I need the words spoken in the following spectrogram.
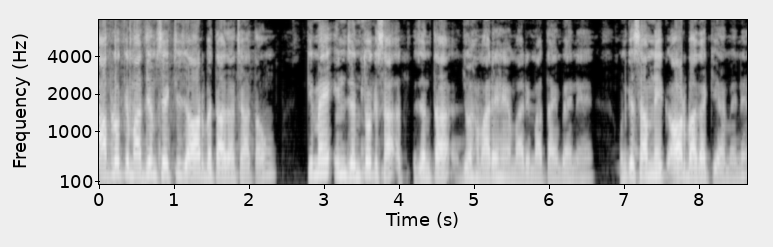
आप लोग के माध्यम से एक चीज़ और बताना चाहता हूँ कि मैं इन जनतों के साथ, जनता जो हमारे हैं, हमारी माताएँ, बहनें हैं उनके सामने एक और वादा किया मैंने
